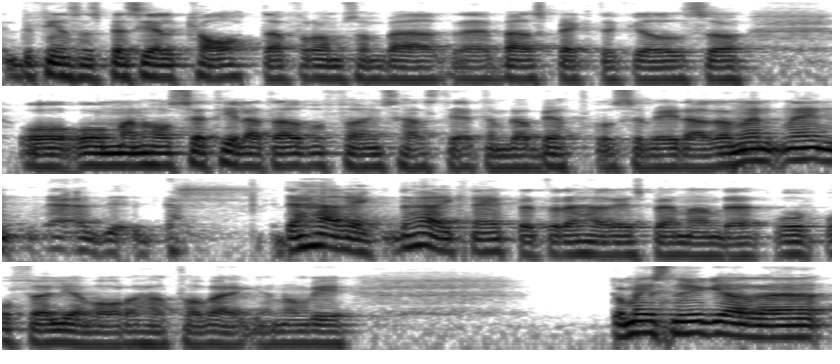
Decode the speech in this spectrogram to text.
det finns en speciell karta för de som bär, eh, bär Spectacles. Och, och, och man har sett till att överföringshastigheten blir bättre och så vidare. Men, men eh, det, här är, det här är knepigt och det här är spännande att följa var det här tar vägen. Om vi de är snyggare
